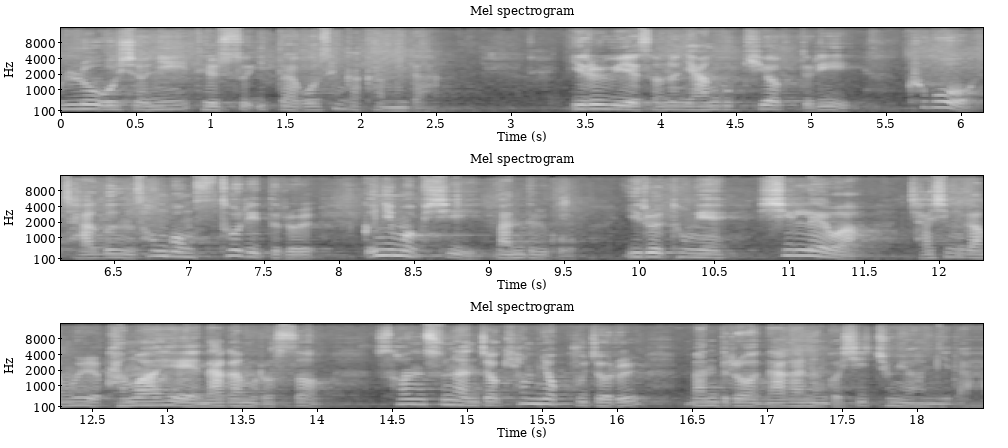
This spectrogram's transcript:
블루오션이 될 수 있다고 생각합니다. 이를 위해서는 양국 기업들이 크고 작은 성공 스토리들을 끊임없이 만들고 이를 통해 신뢰와 자신감을 강화해 나감으로써 선순환적 협력 구조를 만들어 나가는 것이 중요합니다.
